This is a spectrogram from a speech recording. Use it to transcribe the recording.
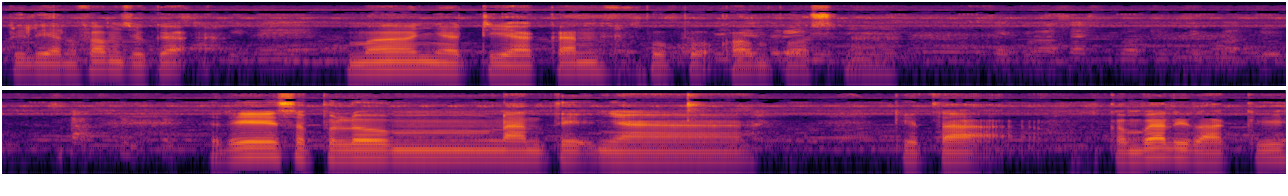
di Farm juga menyediakan pupuk kompos. Nah. Jadi sebelum nantinya kita kembali lagi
